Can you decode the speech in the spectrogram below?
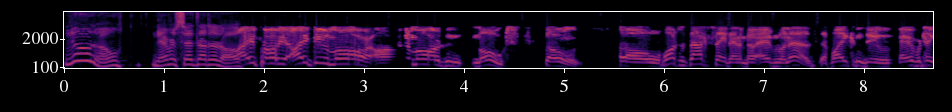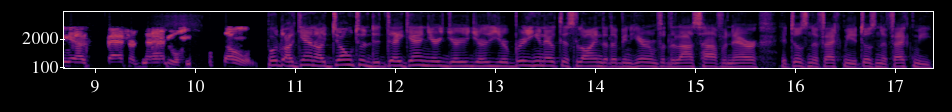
No, no, never said that at all. I probably, I do more, I do more than most stones. So what does that say then about everyone else? If I can do everything else better than everyone, stone. But again, I don't. Again, you're you're you're you're bringing out this line that I've been hearing for the last half an hour. It doesn't affect me. It doesn't affect me.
